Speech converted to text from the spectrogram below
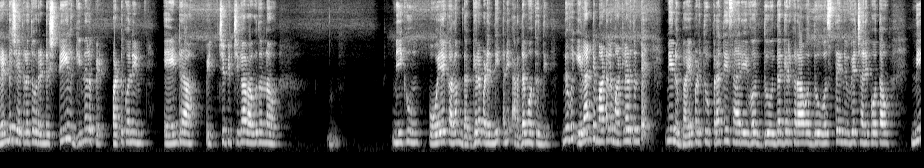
రెండు చేతులతో రెండు స్టీల్ గిన్నెలు పె పట్టుకొని ఏంట్రా పిచ్చి పిచ్చిగా వాగుతున్నావు? నీకు పోయే కాలం దగ్గర పడింది అని అర్థమవుతుంది. నువ్వు ఇలాంటి మాటలు మాట్లాడుతుంటే నేను భయపడుతూ ప్రతిసారి వద్దు దగ్గరకు రావద్దు వస్తే నువ్వే చనిపోతావు. నీ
